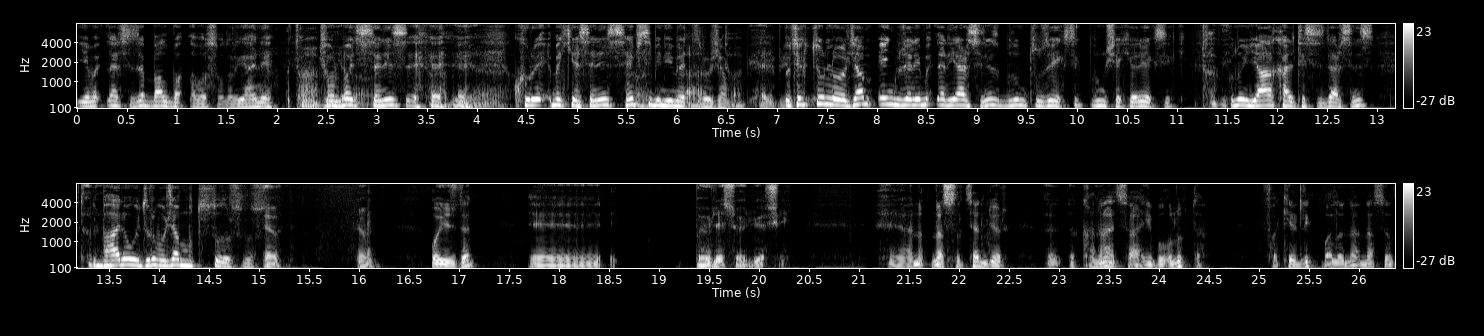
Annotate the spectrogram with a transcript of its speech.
yemekler size bal baklavası olur. Yani tabii çorba ya. içseniz, kuru ekmek yeseniz hepsi tabii, bir nimettir tabii, hocam. Tabii, Öteki türlü hocam en güzel yemekler yersiniz. Bunun tuzu eksik, bunun şekeri eksik. Tabii. Bunun yağ kalitesiz dersiniz. Tabii. Bir bahane uydurup hocam mutsuz olursunuz. Evet. Evet. O yüzden e, böyle söylüyor şey. E, nasıl sen diyor e, kanaat sahibi olup da fakirlik balına nasıl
